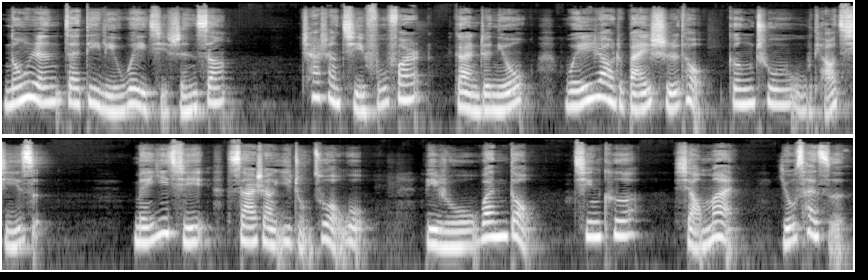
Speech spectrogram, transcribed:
农人在地里喂起神桑，插上祈福幡儿，赶着牛。围绕着白石头耕出五条旗子，每一旗撒上一种作物，比如豌豆、青稞、小麦、油菜籽、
